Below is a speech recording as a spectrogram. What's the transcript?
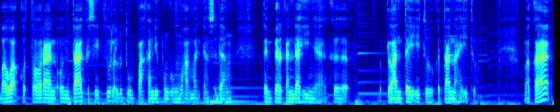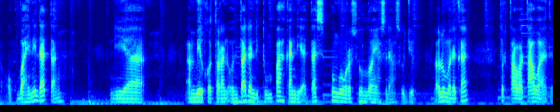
Bawa kotoran unta ke situ lalu tumpahkan di punggung Muhammad yang sedang tempelkan dahinya ke lantai itu, ke tanah itu. Maka Uqbah ini datang. Dia ambil kotoran unta dan ditumpahkan di atas punggung Rasulullah yang sedang sujud. Lalu mereka tertawa-tawa itu.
